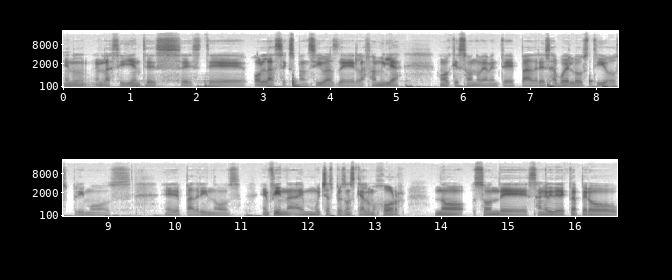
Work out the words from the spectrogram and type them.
en, las siguientes este, olas expansivas de la familia, que son obviamente padres, abuelos, tíos, primos, eh, padrinos, en fin, hay muchas personas que a lo mejor no son de sangre directa, pero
